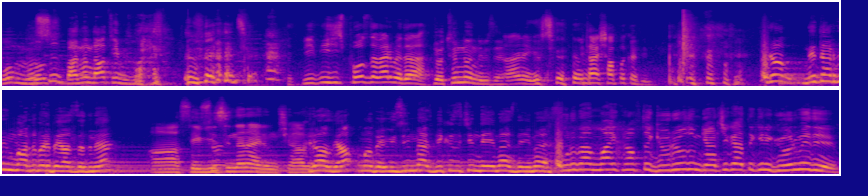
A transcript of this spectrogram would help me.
Oğlum Nasıl? Benden daha temiz bu arada. evet. bir, bir hiç poz da vermedi ha. Götünün döndü bize. Aynen götür. Bir tane şaplak atayım. Kral ne derdin vardı böyle beyazladın ha? Aa sevgilisinden ayrılmış abi. Kral yapma be üzülmez bir kız için değmez değmez. Bunu ben Minecraft'ta görüyordum. Gerçek hayattakini görmedim.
